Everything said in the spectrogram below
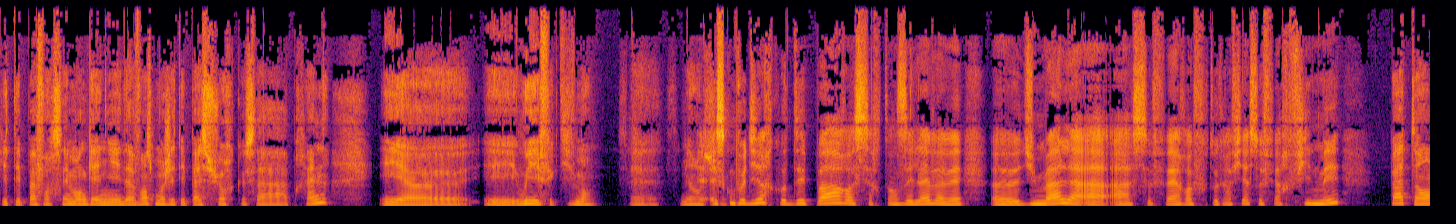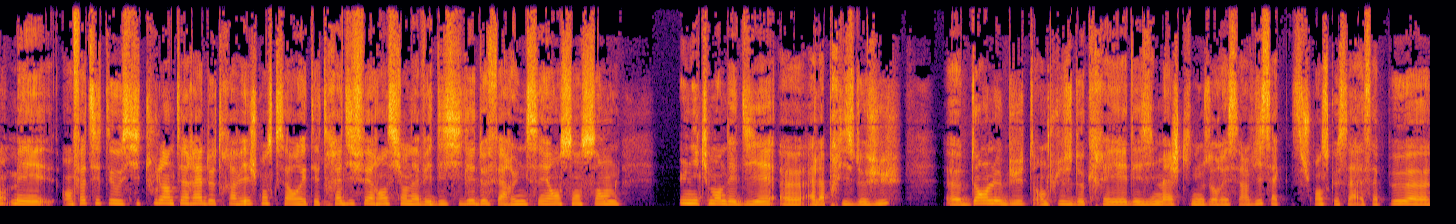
qui n'était pas forcément gagné d'avance. Moi, j'étais pas sûre que ça prenne. Et, et oui, effectivement, Est-ce qu'on peut dire qu'au départ, certains élèves avaient du mal à, à, se faire photographier, à se faire filmer? Pas tant, mais en fait c'était aussi tout l'intérêt de travailler. Je pense que ça aurait été très différent si on avait décidé de faire une séance ensemble uniquement dédiée euh, à la prise de vue, euh, dans le but en plus de créer des images qui nous auraient servi. Ça, je pense que ça, ça peut euh,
